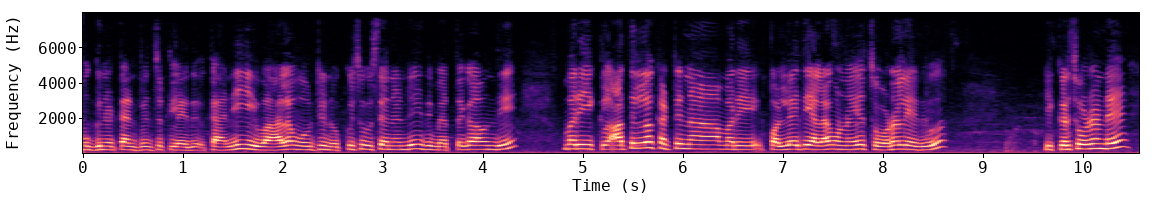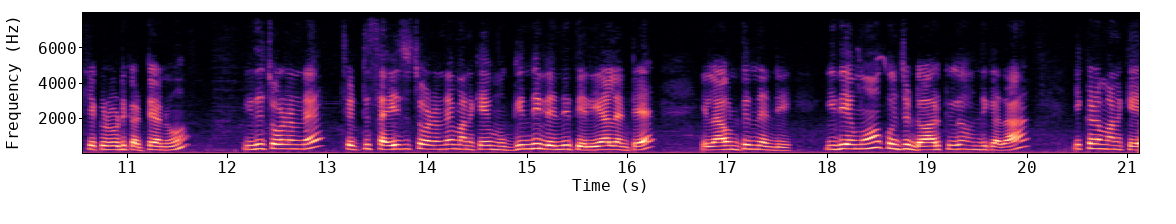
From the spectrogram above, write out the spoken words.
ముగ్గునట్టు అనిపించట్లేదు. కానీ ఇవాళ ఒకటి నొక్కు చూశానండి ఇది మెత్తగా ఉంది. మరి ఈ క్లాతుల్లో కట్టిన మరి పళ్ళు అయితే ఎలా ఉన్నాయో చూడలేదు. ఇక్కడ చూడండి ఇక్కడ ఒకటి కట్టాను. ఇది చూడండి చెట్టు సైజు చూడండి మనకే ముగ్గింది లేనిది తెలియాలంటే ఇలా ఉంటుందండి. ఇదేమో కొంచెం డార్క్గా ఉంది కదా. ఇక్కడ మనకి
